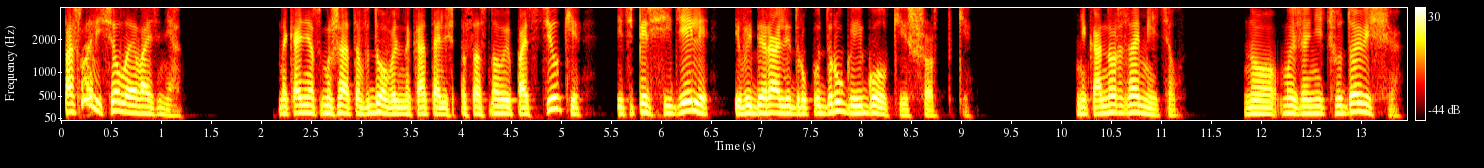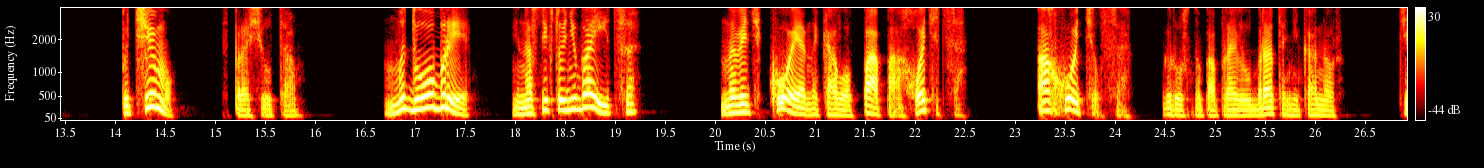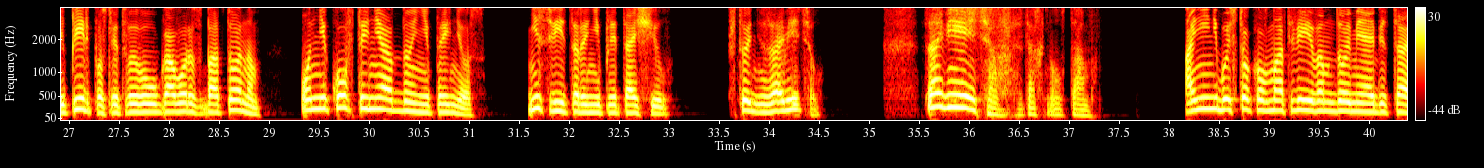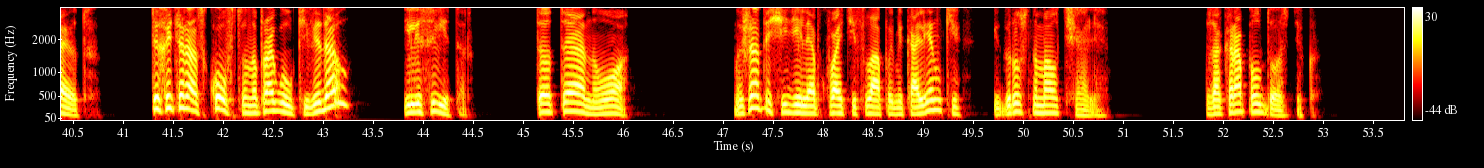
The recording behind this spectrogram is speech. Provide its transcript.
Пошла веселая возня. Наконец мышата вдоволь накатались по сосновой подстилке и теперь сидели и выбирали друг у друга иголки из шортки. Никанор заметил. «Но мы же не чудовища». «Почему?» — спросил там. «Мы добрые, и нас никто не боится». «Но ведь кое на кого папа охотится». «Охотился», — грустно поправил брата Никанор. «Теперь, после твоего уговора с Батоном, он ни кофты ни одной не принес, ни свитера не притащил. Что, не заметил?» «Заметил», — вздохнул там. «Они, небось, только в Матвеевом доме обитают. Ты хоть раз кофту на прогулке видал? Или свитер?» «То-то оно». Мышаты сидели, обхватив лапами коленки, и грустно молчали. Закрапал дождик.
